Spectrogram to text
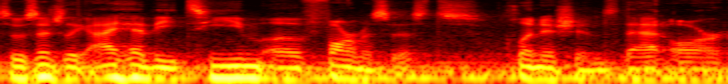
So essentially, I have a team of pharmacists, clinicians that are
